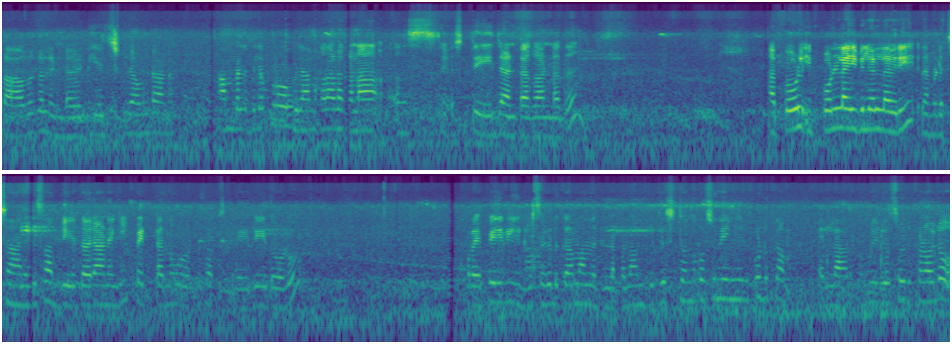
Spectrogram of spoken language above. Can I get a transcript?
പ്രാവുകളുണ്ട്. ഡി എച്ച് ഗ്രൗണ്ടാണ്. അമ്പലത്തിലെ പ്രോഗ്രാമൊക്കെ നടക്കുന്ന സ്റ്റേജാണ് കേട്ടോ കാണുന്നത്. അപ്പോൾ ഇപ്പോൾ ലൈവിലുള്ളവർ നമ്മുടെ ചാനൽ സബ് ചെയ്തവരാണെങ്കിൽ പെട്ടെന്ന് പോയിട്ട് സബ്സ്ക്രൈബ് ചെയ്തോളൂ. കുറേ പേര് വീഡിയോസ് എടുക്കാൻ വന്നിട്ടുണ്ട്. അപ്പോൾ നമുക്ക് ജസ്റ്റ് ഒന്ന് കുറച്ച് നീങ്ങി കൊടുക്കാം. എല്ലാവർക്കും വീഡിയോസ് എടുക്കണമല്ലോ.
